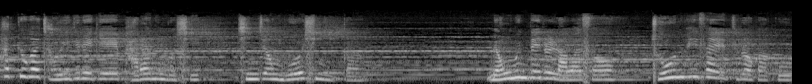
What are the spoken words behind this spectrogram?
학교가 저희들에게 바라는 것이 진정 무엇입니까? 명문대를 나와서 좋은 회사에 들어가고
